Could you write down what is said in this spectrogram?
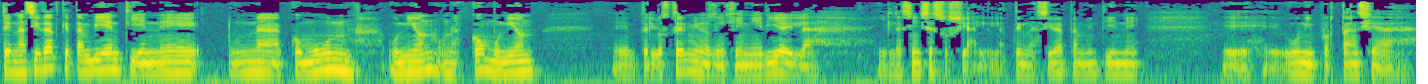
tenacidad que también tiene una común unión, una comunión entre los términos de ingeniería y la, y la ciencia social. La tenacidad también tiene eh, una importancia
